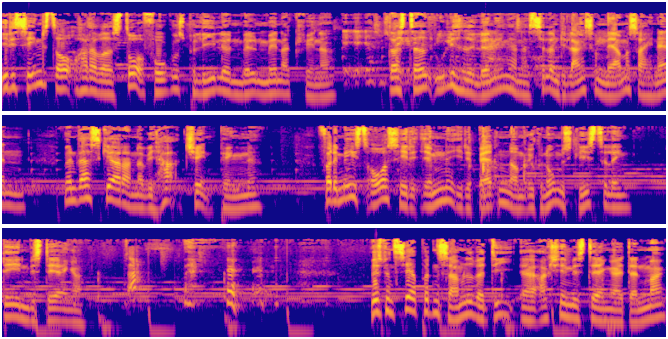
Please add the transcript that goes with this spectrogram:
I de seneste år har der været stor fokus på ligeløn mellem mænd og kvinder. Der er stadig ulighed i lønningerne, selvom de langsomt nærmer sig hinanden. Men hvad sker der, når vi har tjent pengene? For det mest oversete emne i debatten om økonomisk ligestilling, det er investeringer. Hvis man ser på den samlede værdi af aktieinvesteringer i Danmark,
